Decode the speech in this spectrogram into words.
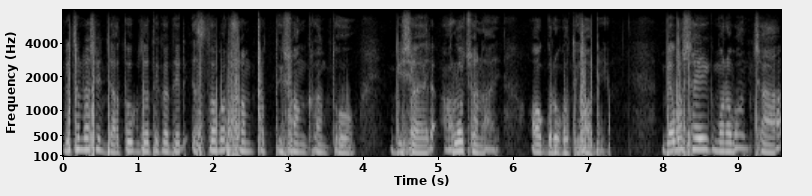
মিথুন রাশির জাতক জাতিকাদের স্থাবর সম্পত্তি সংক্রান্ত বিষয়ের আলোচনায় অগ্রগতি হবে। ব্যবসায়িক মনোবাঞ্ছা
